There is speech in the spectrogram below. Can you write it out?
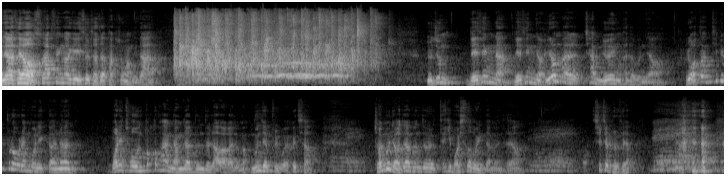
안녕하세요. 수학 생각의 기술 저자 박종화입니다. 요즘 내생남, 내생녀 이런 말 참 유행하더군요. 그리고 어떤 TV 프로그램 보니까는 머리 좋은 똑똑한 남자분들 나와가지고 막 문제 풀고요. 그쵸? 네. 젊은 여자분들 되게 멋있어 보인다면서요. 네. 어, 실제로 그러세요? 네.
